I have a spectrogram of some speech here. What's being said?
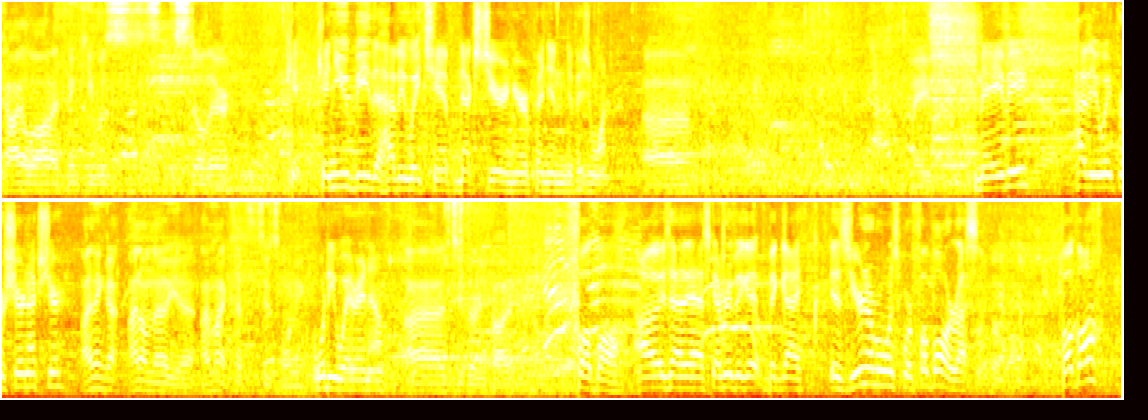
Kyle Lott, I think he was still there. Can, can you be the heavyweight champ next year, in your opinion, in Division One? Maybe. Maybe. Heavyweight for sure next year. I think I, I don't know yet. I might cut to 220. What do you weigh right now? Uh, 235. Football. I always have to ask every big big guy: Is your number one sport football or wrestling? Football. Football.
